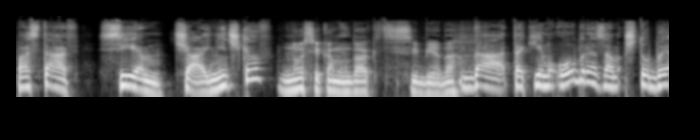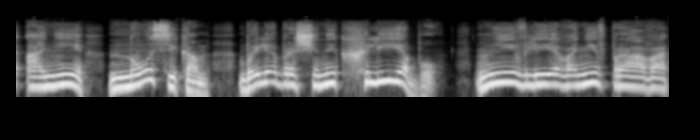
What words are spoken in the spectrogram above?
поставь семь чайничков. Носиком, да, к себе, да? Да, таким образом, чтобы они носиком были обращены к хлебу ни влево, ни вправо,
